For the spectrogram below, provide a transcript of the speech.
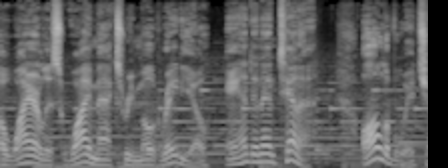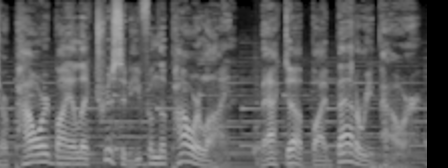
a wireless WiMAX remote radio, and an antenna, all of which are powered by electricity from the power line, backed up by battery power.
